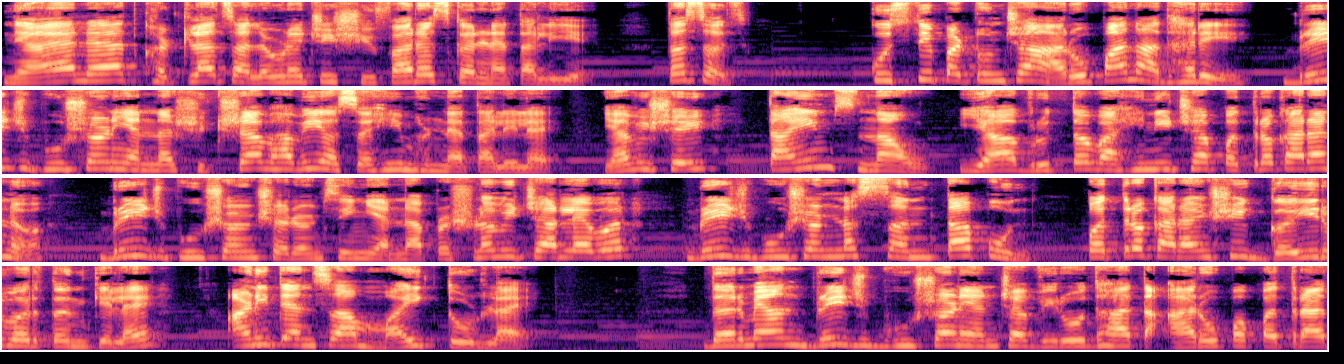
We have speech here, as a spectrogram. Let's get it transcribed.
न्यायालयात खटला चालवण्याची शिफारस करण्यात आली आहे तसंच कुस्तीपटूंच्या आरोपांआधारे ब्रिजभूषण यांना शिक्षा व्हावी असंही म्हणण्यात आलेलं आहे याविषयी टाइम्स नाव या वृत्तवाहिनीच्या पत्रकारानं ब्रिजभूषण शरण सिंग यांना प्रश्न विचारल्यावर ब्रिजभूषणनं संतापून पत्रकारांशी गैरवर्तन केलंय आणि त्यांचा माईक तोडलाय. दरम्यान ब्रिजभूषण यांच्या विरोधात आरोपपत्रात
